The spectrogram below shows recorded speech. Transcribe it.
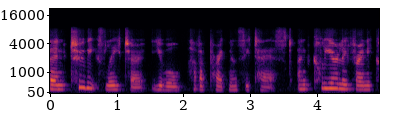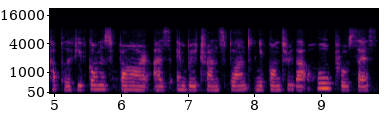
then two weeks later, you will have a pregnancy test. And clearly for any couple, if you've gone as far as embryo transplant and you've gone through that whole process,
